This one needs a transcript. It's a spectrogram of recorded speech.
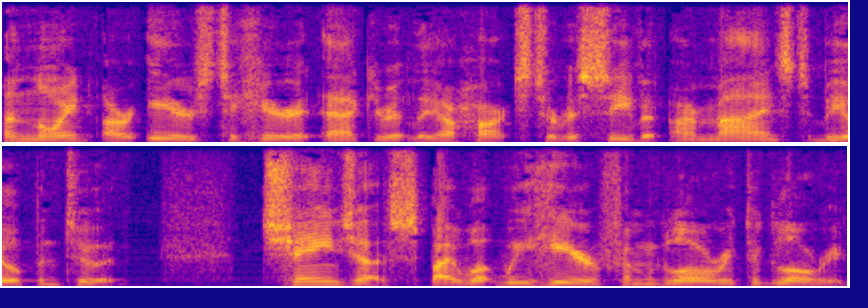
Anoint our ears to hear it accurately, our hearts to receive it, our minds to be open to it. Change us by what we hear from glory to glory.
